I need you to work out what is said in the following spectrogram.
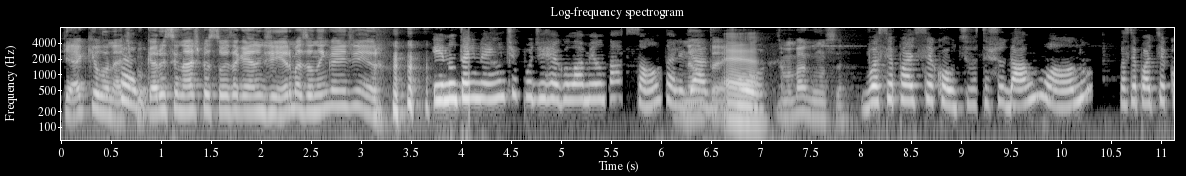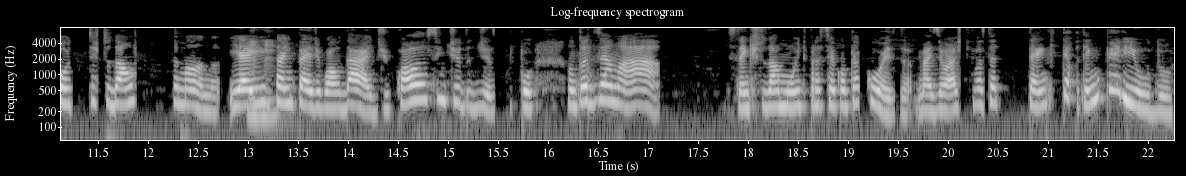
Que é aquilo, né? Cara. Tipo, eu quero ensinar as pessoas a ganharem dinheiro, mas eu nem ganhei dinheiro. E não tem nenhum tipo de regulamentação, tá ligado? tem. É. Tipo, É uma bagunça. você pode ser coach se você estudar um ano, você pode ser coach se você estudar um fim de semana. E aí Uhum. tá em pé de igualdade? Qual é o sentido disso? Tipo, não tô dizendo, ah, você tem que estudar muito pra ser qualquer coisa, mas eu acho que você tem que ter, tem um período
